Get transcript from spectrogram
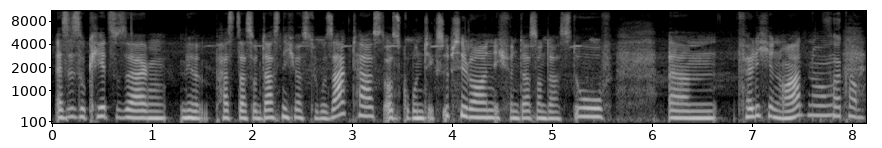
es ist okay zu sagen, mir passt das und das nicht, was du gesagt hast, aus Grund XY, ich finde das und das doof. Ähm, völlig in Ordnung. Vollkommen.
